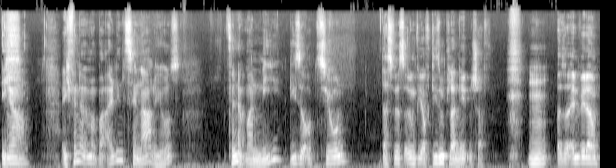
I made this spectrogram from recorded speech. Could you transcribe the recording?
ich. Ja, ich finde immer bei all den Szenarios findet ja. man nie diese Option, dass wir es irgendwie auf diesem Planeten schaffen. Mhm. Also entweder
